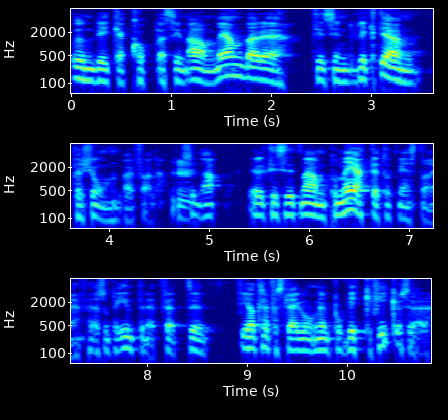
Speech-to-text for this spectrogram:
undvika koppla sin användare till sin riktiga person i varje fall. Mm. Sina eller till sitt namn på nätet åtminstone, alltså på internet. För att vi har träffats flera gånger på Wikifika och sådär.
